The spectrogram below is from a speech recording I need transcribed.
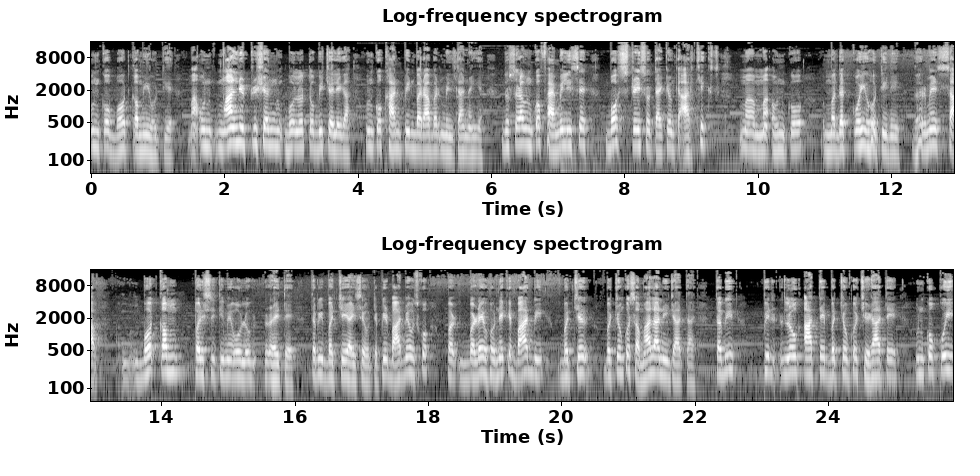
उनको बहुत कमी होती है। उन माल न्यूट्रिशन बोलो तो भी चलेगा। उनको खान पीन बराबर मिलता नहीं है। दूसरा, उनको फैमिली से बहुत स्ट्रेस होता है क्योंकि आर्थिक उनको मदद कोई होती नहीं। घर में सा बहुत कम परिस्थिति में वो लोग रहते तभी बच्चे ऐसे होते फिर बाद में उसको बड़े होने के बाद भी बच्चे, बच्चों को संभाला नहीं जाता है। तभी फिर लोग आते, बच्चों को चिढ़ाते। उनको कोई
